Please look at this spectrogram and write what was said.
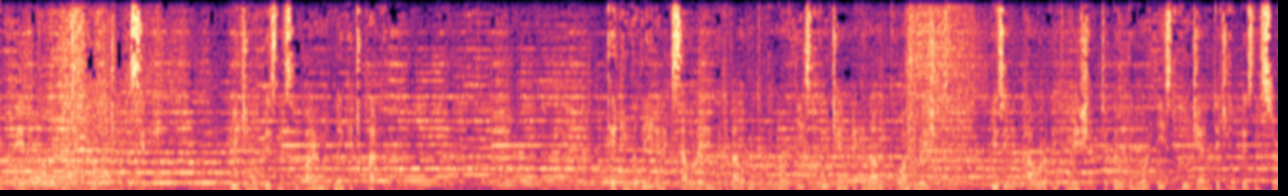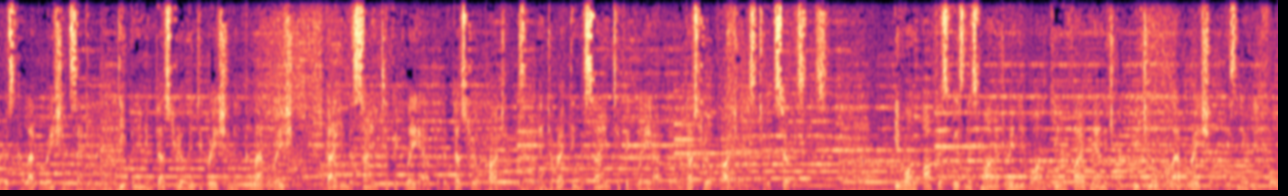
to create a comprehensive coverage of the city. Regional Business Environment Linkage Platform taking the lead in accelerating the development of the Northeast Fujian Economic Cooperation Zone, using the power of information to build the Northeast Fujian Digital Business Service Collaboration Center, deepening industrial integration and collaboration, guiding the scientific layout of industrial projects, and directing the scientific layout of industrial projects to its services. Iwang Office Business Monitoring Iwang Unified Management Regional Collaboration is nearly full.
